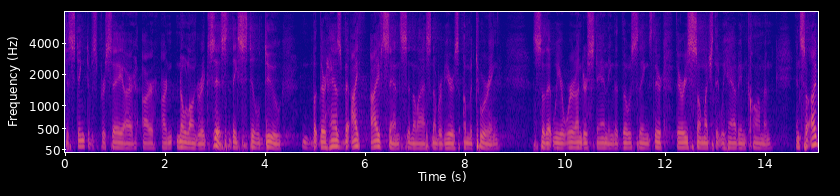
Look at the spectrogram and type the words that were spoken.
distinctives per se are, are, are no longer exist. They still do. But there has been, I, I've sensed in the last number of years, a maturing so that we are, we're understanding that those things, there, there is so much that we have in common. And so I've,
